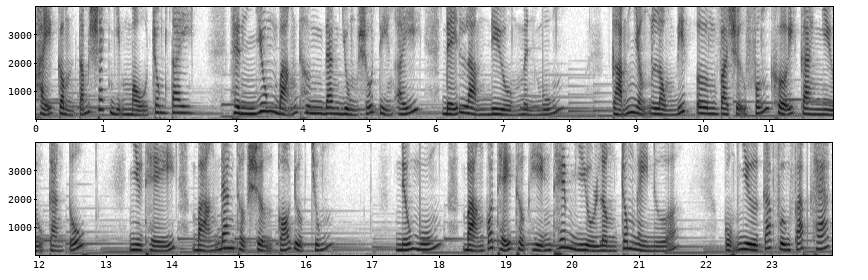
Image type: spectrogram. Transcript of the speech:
Hãy cầm tấm sách nhiệm màu trong tay. Hình dung bản thân đang dùng số tiền ấy để làm điều mình muốn. Cảm nhận lòng biết ơn và sự phấn khởi càng nhiều càng tốt. Như thế, bạn đang thực sự có được chúng nếu muốn, bạn có thể thực hiện thêm nhiều lần trong ngày nữa. Cũng như các phương pháp khác,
